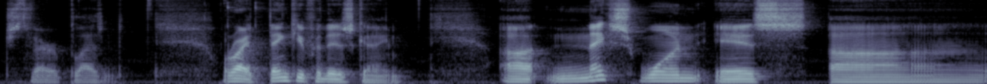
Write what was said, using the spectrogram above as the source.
which is very pleasant. All right, thank you for this game. Uh, next one is, uh,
